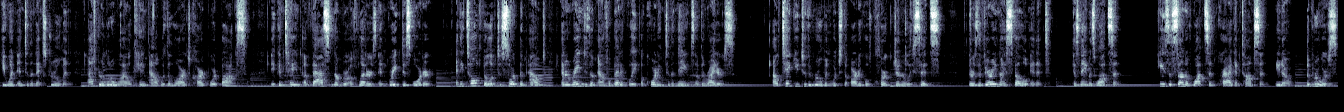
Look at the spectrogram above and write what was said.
He went into the next room and, after a little while, came out with a large cardboard box. It contained a vast number of letters in great disorder, and he told Philip to sort them out and arrange them alphabetically according to the names of the writers. I'll take you to the room in which the articled clerk generally sits. There's a very nice fellow in it. His name is Watson. He's the son of Watson, Cragg, and Thompson, you know, the brewers.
